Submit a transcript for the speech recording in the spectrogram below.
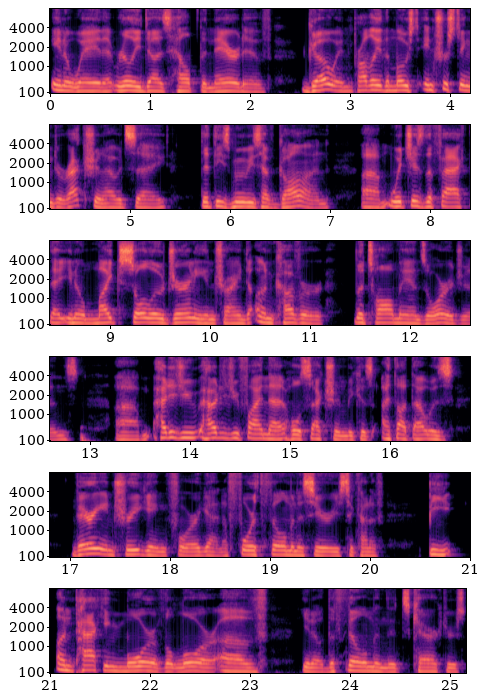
in a way that really does help the narrative go in probably the most interesting direction i would say that these movies have gone um, which is the fact that you know Mike's solo journey in trying to uncover the tall man's origins. Um, how did you how did you find that whole section? Because I thought that was very intriguing for again a fourth film in a series to kind of be unpacking more of the lore of you know the film and its characters.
